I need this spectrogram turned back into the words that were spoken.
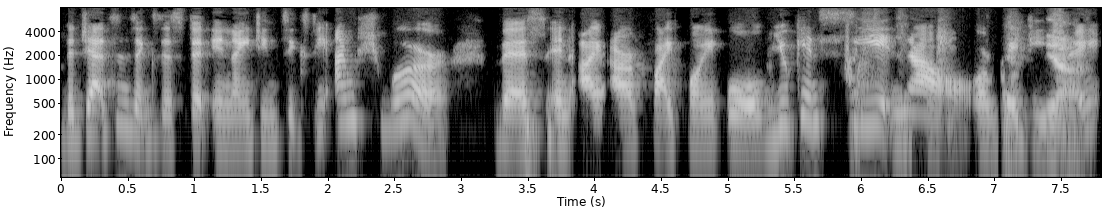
the Jetsons existed in 1960, I'm sure there's an IR 5.0. You can see it now already, Yeah. right?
